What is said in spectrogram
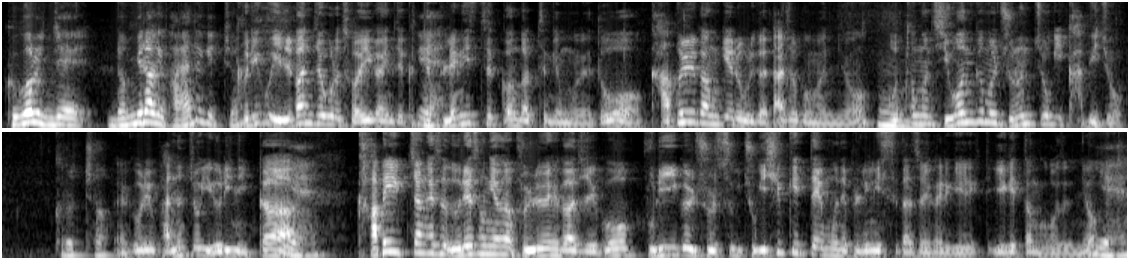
그걸 이제 면밀하게 봐야 되겠죠. 그리고 일반적으로 저희가 이제 그때 예. 블랙리스트 건 같은 경우에도 갑을 관계를 우리가 따져 보면요. 음. 보통은 지원금을 주는 쪽이 갑이죠. 그렇죠. 예, 그리고 받는 쪽이 을이니까 예. 갑의 입장에서 을의 성향을 분류해가지고 불이익을 줄 수, 주기 쉽기 때문에 블랙리스트다 저희가 이렇게 얘기했던 거거든요. 예.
